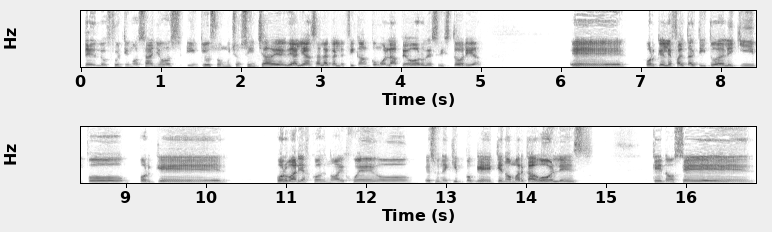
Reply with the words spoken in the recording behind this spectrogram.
de los últimos años, incluso muchos hinchas de, de, Alianza la califican como la peor de su historia, eh, porque le falta actitud al equipo, porque por varias cosas no hay juego, es un equipo que, que no marca goles, que no se,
